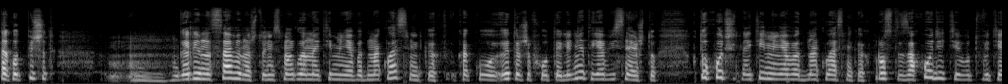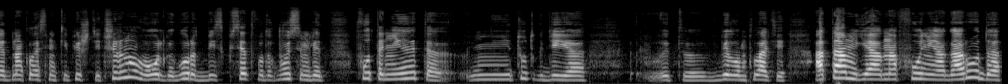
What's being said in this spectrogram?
Так вот пишет Галина Савина, что не смогла найти меня в Одноклассниках, какое, это же фото или нет. Я объясняю, что кто хочет найти меня в Одноклассниках, просто заходите вот в эти Одноклассники, пишите Чернова, Ольга, город Бийск, 58 лет. Фото не это, не тут, где я это, в белом платье. А там я на фоне огорода,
